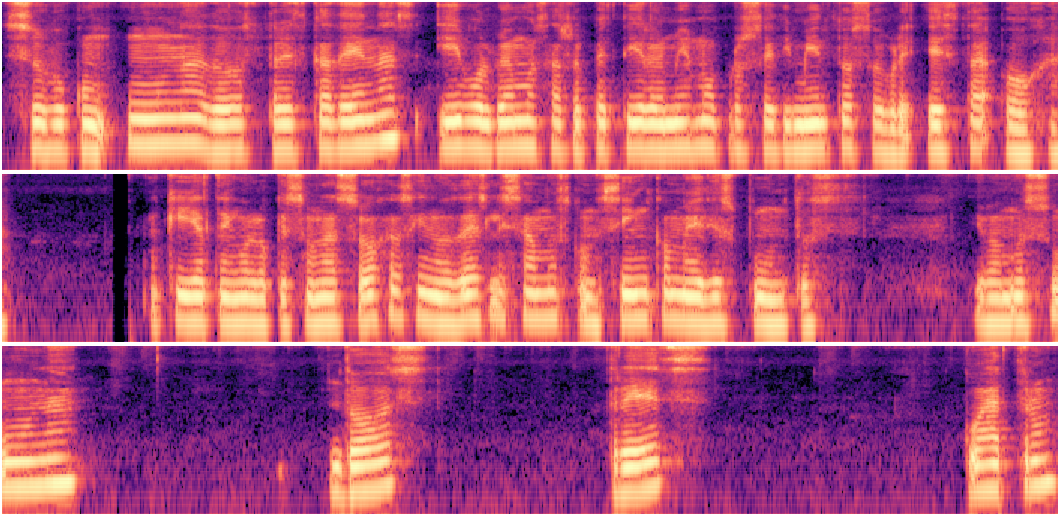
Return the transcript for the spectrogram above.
Subo con una dos tres cadenas y volvemos a repetir el mismo procedimiento sobre esta hoja. Aquí ya tengo lo que son las hojas y nos deslizamos con cinco medios puntos. Llevamos una dos tres cuatro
